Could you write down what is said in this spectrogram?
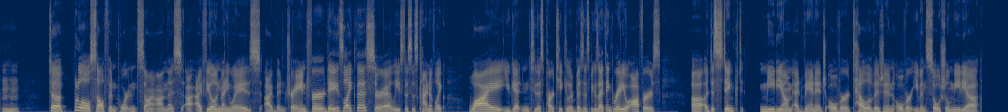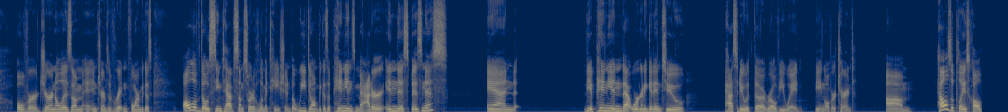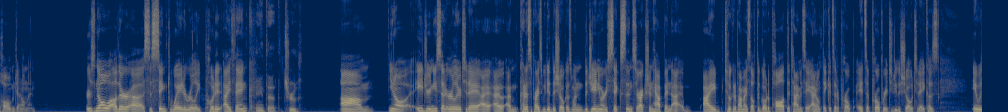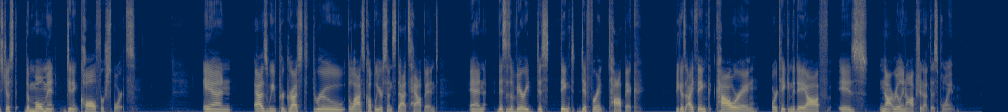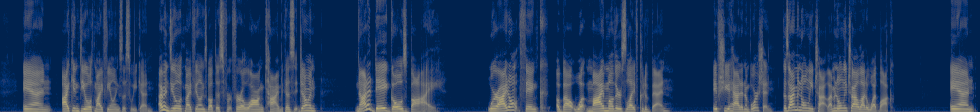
to put a little self importance on, on this, I, I feel in many ways I've been trained for days like this, or at least this is kind of like why you get into this particular business because I think radio offers uh, a distinct medium advantage over television, over even social media, over journalism in, terms of written form because all of those seem to have some sort of limitation, but we don't because opinions matter in this business. And the opinion that we're going to get into has to do with the Roe v. Wade being overturned. Um, hell's a place called home, gentlemen. There's no other uh, succinct way to really put it. I think. Ain't that the truth? Um, you know, Adrian, you said earlier today. I, I I'm kind of surprised we did the show because when the January 6th insurrection happened, I I took it upon myself to go to Paul at the time and say I don't think it's appro- it's appropriate to do the show today because it was just the moment didn't call for sports. And as we've progressed through the last couple years since that's happened, and this is a very distinct, different topic because I think cowering or taking the day off is not really an option at this point. And I can deal with my feelings this weekend. I've been dealing with my feelings about this for, for a long time because, gentlemen, not a day goes by where I don't think about what my mother's life could have been if she had an abortion. Because I'm an only child. I'm an only child out of wedlock. And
